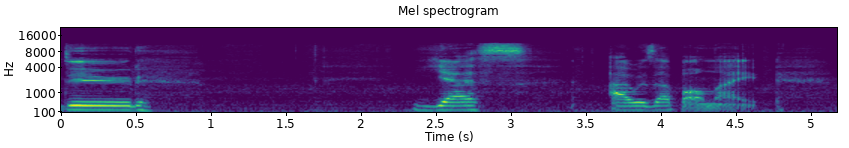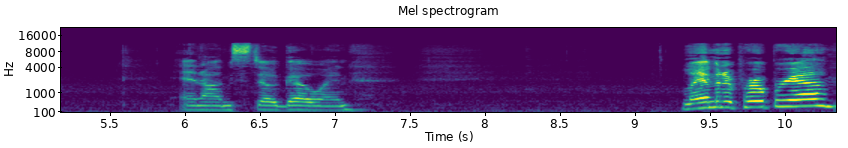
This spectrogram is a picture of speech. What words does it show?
Dude. Yes, I was up all night. And I'm still going. Lamina propria,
